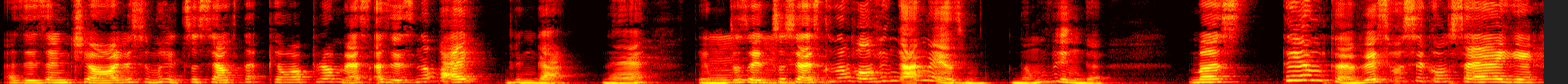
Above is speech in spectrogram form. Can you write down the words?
Às vezes a gente olha assim, uma rede social que, tá- que é uma promessa, às vezes não vai vingar, né? Tem muitas Uhum. redes sociais que não vão vingar mesmo, não vinga. Mas tenta, vê se você consegue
